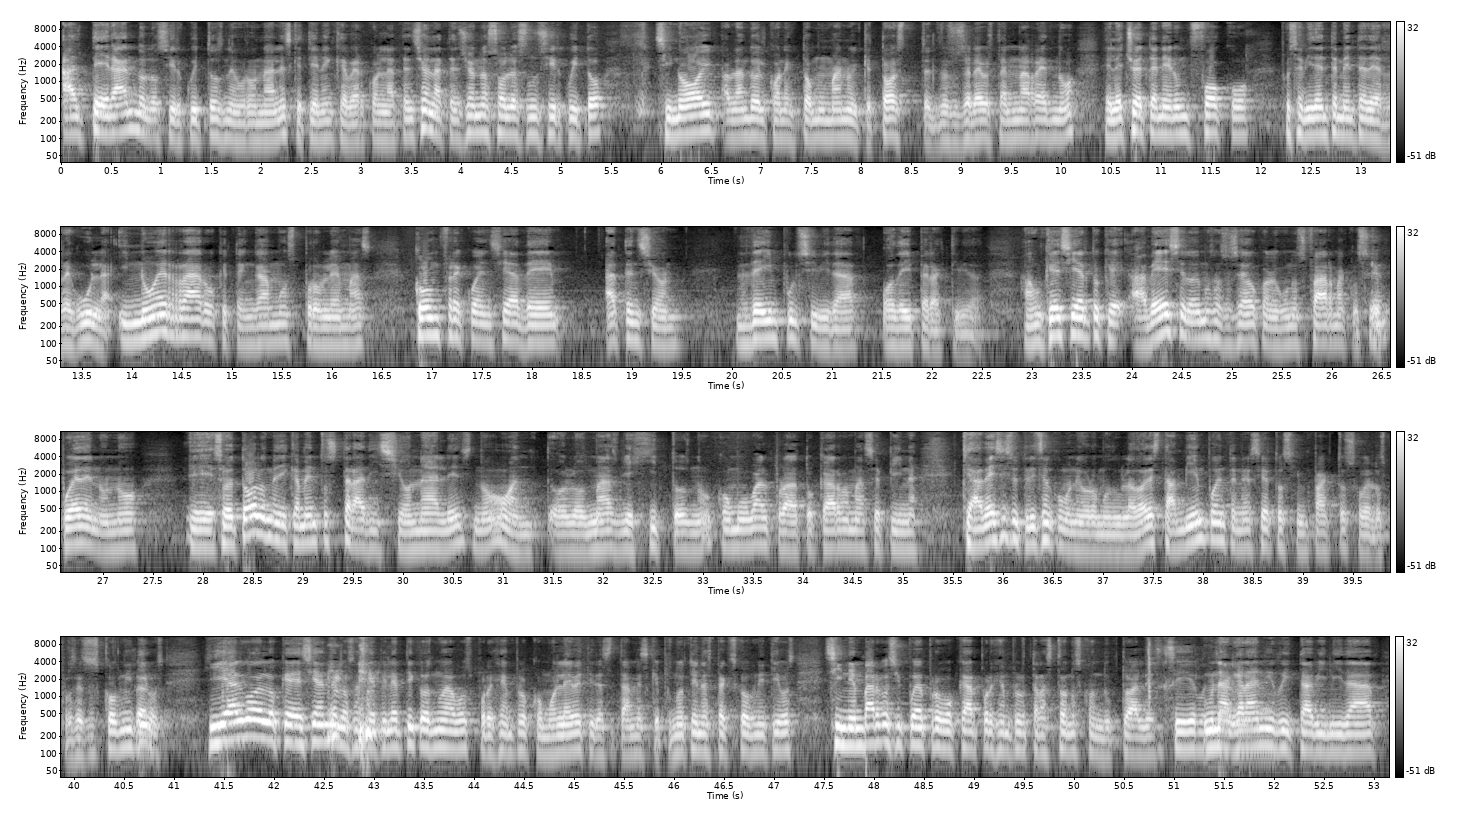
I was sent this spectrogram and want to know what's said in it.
alterando los circuitos neuronales que tienen que ver con la atención. La atención no solo es un circuito, sino hoy, hablando del conectoma humano y que todo su cerebro está en una red, ¿no? El hecho de tener un foco, pues evidentemente desregula. Y no es raro que tengamos problemas con frecuencia de atención, de impulsividad o de hiperactividad. Aunque es cierto que a veces lo hemos asociado con algunos fármacos que pueden o no, eh, sobre todo los medicamentos tradicionales, ¿no? O, los más viejitos, ¿no? Como valproato, carbamazepina, que a veces se utilizan como neuromoduladores, también pueden tener ciertos impactos sobre los procesos cognitivos. Y algo de lo que decían de los antiepilépticos nuevos, por ejemplo, como levetiracetam, que pues no tiene aspectos cognitivos, sin embargo sí puede provocar, por ejemplo, trastornos conductuales, una gran irritabilidad,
